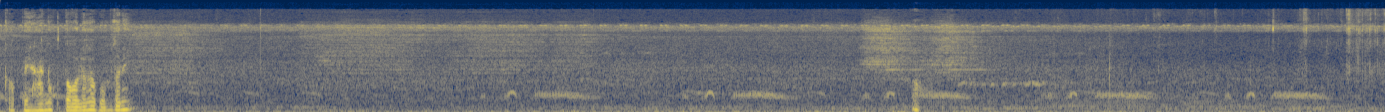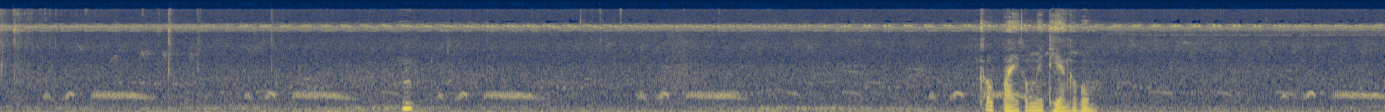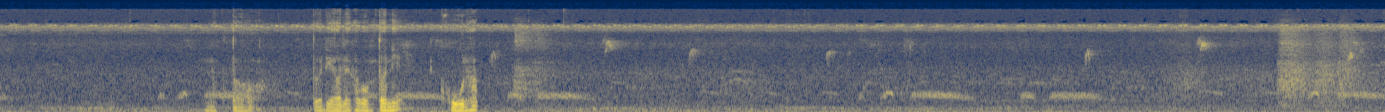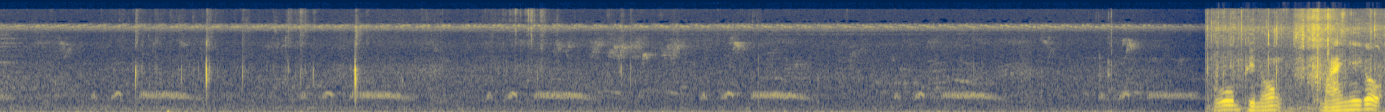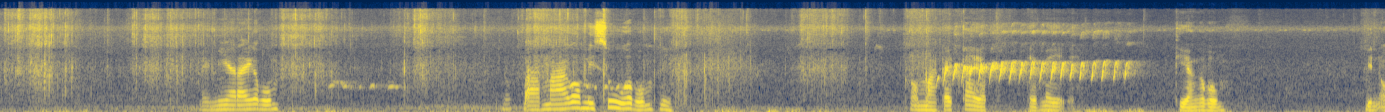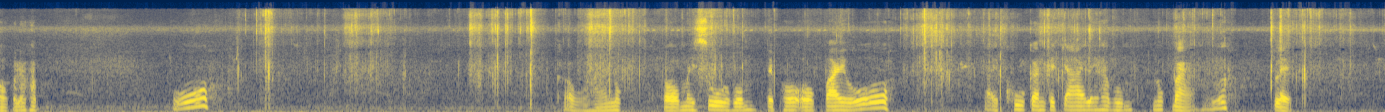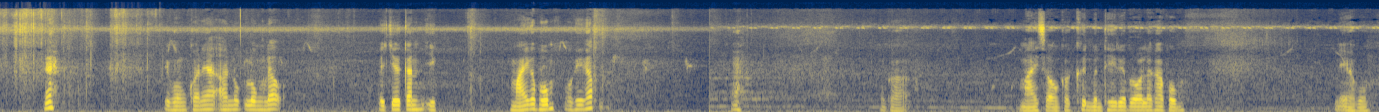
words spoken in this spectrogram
ก็ไปหานกโตแล้วครับผมตอนนี้ เข้าไปก็ไม่เถียงครับผมนกโตตัวเดียวเลยครับผมตัวนี้คูลครับ อ้พี่น้องไม้นี้ก็ไม่มีอะไรครับผมนกป่ามาก็ไม่สู้ครับผมนี่เข้ามาใกล้ๆครับแต่ไม่เถียงครับผม บินออกไปแล้วครับ โอ้เข้าหานกต่อไม่สู้ครับผม แต่พอออกไปโอ้ได้คู่กันกระจายเลยครับผม นกบ่าเออแปลก เนี่ยเดี๋ยวผมขออนุญาตเอานกลงแล้ว ไปเจอกันอีกหมายครับผม โอเคครับแล้วก็ไม้สองก็ขึ้นเป็นที่เรียบร้อยแล้วครับผม นี่ครับผม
